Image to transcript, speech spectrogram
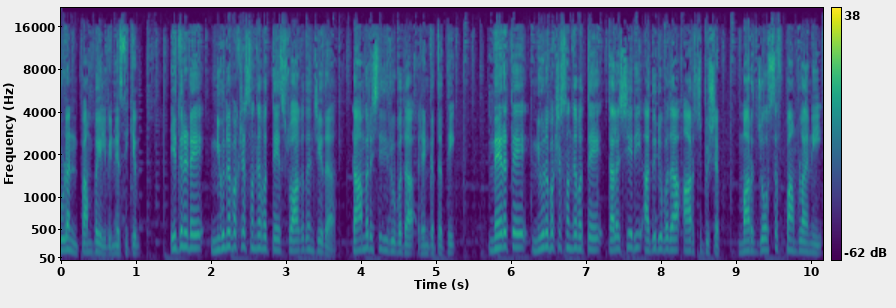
ഉടൻ പമ്പയിൽ വിന്യസിക്കും. ഇതിനിടെ ന്യൂനപക്ഷ സംഗമത്തെ സ്വാഗതം ചെയ്ത് താമരശ്ശേരി രൂപത രംഗത്തെത്തി. നേരത്തെ ന്യൂനപക്ഷ സംഗമത്തെ തലശ്ശേരി അതിരൂപത ആർച്ച് ബിഷപ്പ് മാർ ജോസഫ് പാംപ്ലാനി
